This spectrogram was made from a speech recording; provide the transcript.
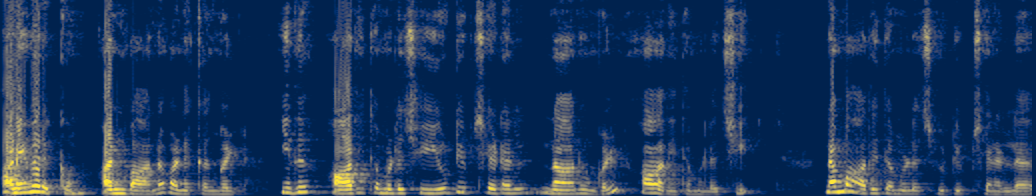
அனைவருக்கும் அன்பான வணக்கங்கள். இது ஆதித்தமிழச்சி யூடியூப் சேனல். நான் உங்கள் ஆதித்தமிழச்சி நம்ம ஆதித்தமிழச்சி யூடியூப் சேனலில்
